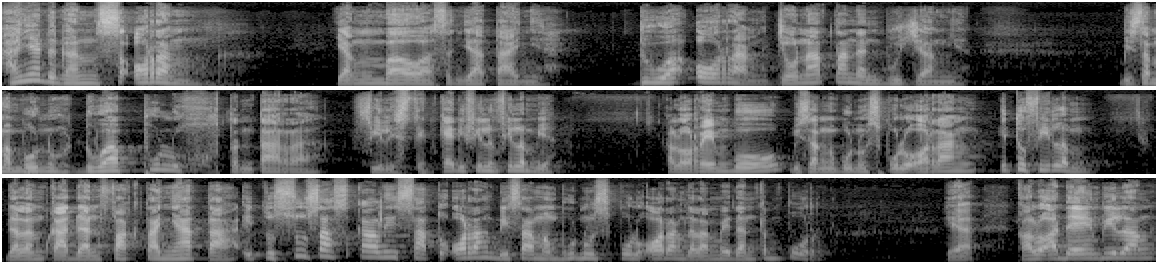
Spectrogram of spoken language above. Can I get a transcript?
Hanya dengan seorang yang membawa senjatanya, dua orang, Jonathan dan bujangnya, bisa membunuh 20 tentara Filistin. Kayak di film-film ya. Kalau Rambo bisa ngebunuh 10 orang, itu film. Dalam keadaan fakta nyata, itu susah sekali satu orang bisa membunuh 10 orang dalam medan tempur. Ya, kalau ada yang bilang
